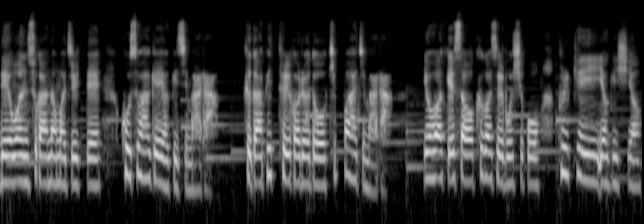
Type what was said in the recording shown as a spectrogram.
내 원수가 넘어질 때 고소하게 여기지 마라. 그가 비틀거려도 기뻐하지 마라. 여호와께서 그것을 보시고 불쾌히 여기시어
